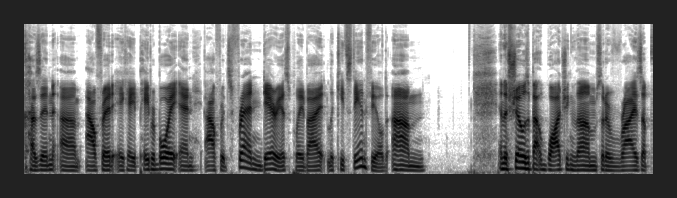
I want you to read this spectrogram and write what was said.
cousin, um, Alfred, aka Paperboy, and Alfred's friend, Darius, played by Lakeith Stanfield. Um, and the show is about watching them sort of rise up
